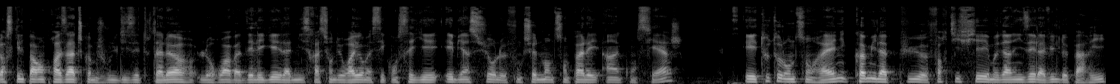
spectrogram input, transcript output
Lorsqu'il part en croisade, comme je vous le disais tout à l'heure, le roi va déléguer l'administration du royaume à ses conseillers et bien sûr le fonctionnement de son palais à un concierge. Et tout au long de son règne, comme il a pu fortifier et moderniser la ville de Paris,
